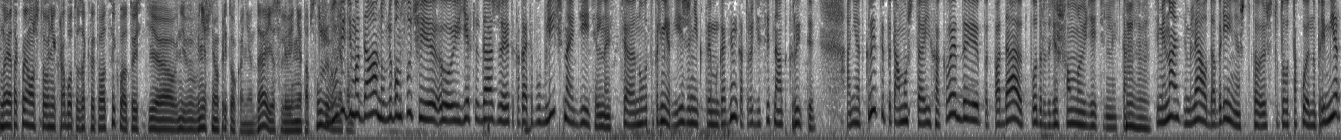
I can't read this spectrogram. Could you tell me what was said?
Ну, я так понял, что у них работа закрытого цикла, то есть э, вне- внешнего притока нет, да, если нет обслуживания. Ну, там. видимо, да, но в любом случае, э, если даже это какая-то публичная деятельность, э, ну вот, например, есть же некоторые магазины, которые действительно открыты. Они открыты, потому что их акведы подпадают под разрешенную деятельность. Там Мгм. семена, земля, удобрения, что-то что вот такое, например.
